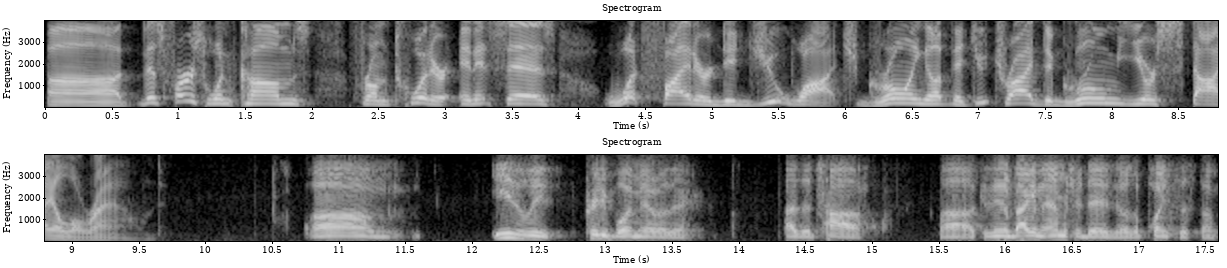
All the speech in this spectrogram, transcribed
Uh, this first one comes from Twitter, and it says, "What fighter did you watch growing up that you tried to groom your style around?" Um, easily, Pretty Boy Mayweather as a child, because uh, you know back in the amateur days there was a point system.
